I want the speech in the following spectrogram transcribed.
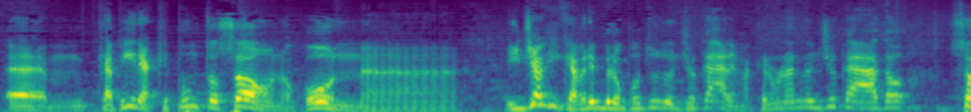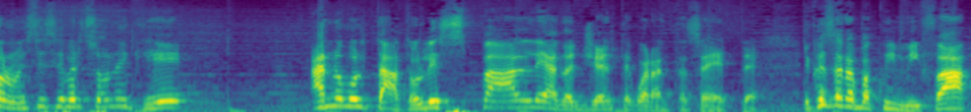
um, capire a che punto sono con uh, i giochi che avrebbero potuto giocare ma che non hanno giocato, sono le stesse persone che hanno voltato le spalle ad Agente 47. E questa roba qui mi fa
